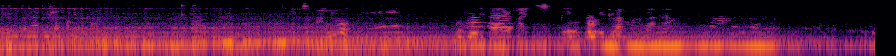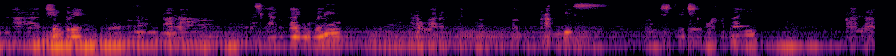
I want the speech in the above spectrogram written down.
Pwede pa natin siya pakinabangan. Kaya samahan niyo ako. Guguhit tayo kahit simpleng guhit lang mga bata. At syempre, para mas lalo tayong gumaling, araw-araw tayo mag-practice, mag-stretch ng mga kamay, para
